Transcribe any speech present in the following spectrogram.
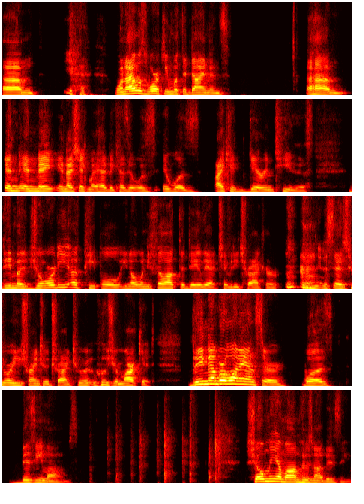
Um, when I was working with the diamonds, um and and may and i shake my head because it was it was i could guarantee this the majority of people you know when you fill out the daily activity tracker and it says who are you trying to attract who, who's your market the number one answer was busy moms show me a mom who's not busy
